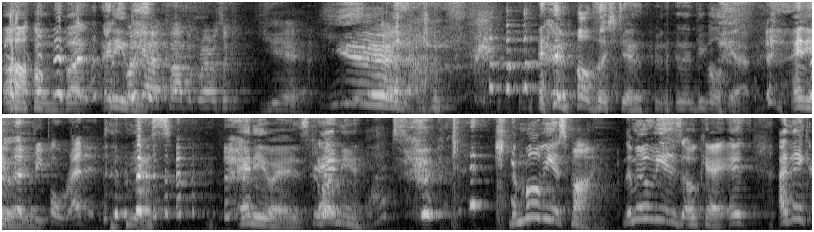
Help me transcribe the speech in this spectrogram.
Um, but But anyway, yeah, comic writer was like, yeah, yeah. and then published it, and then people, yeah. Anyway, then people read it. yes. Anyways, like, any- what? the movie is fine. The movie is okay. It, I think,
